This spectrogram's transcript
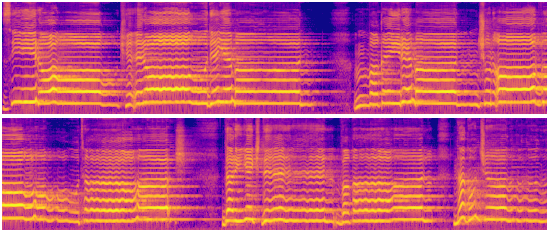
زیرا که یک دل و قلب نگنجد.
